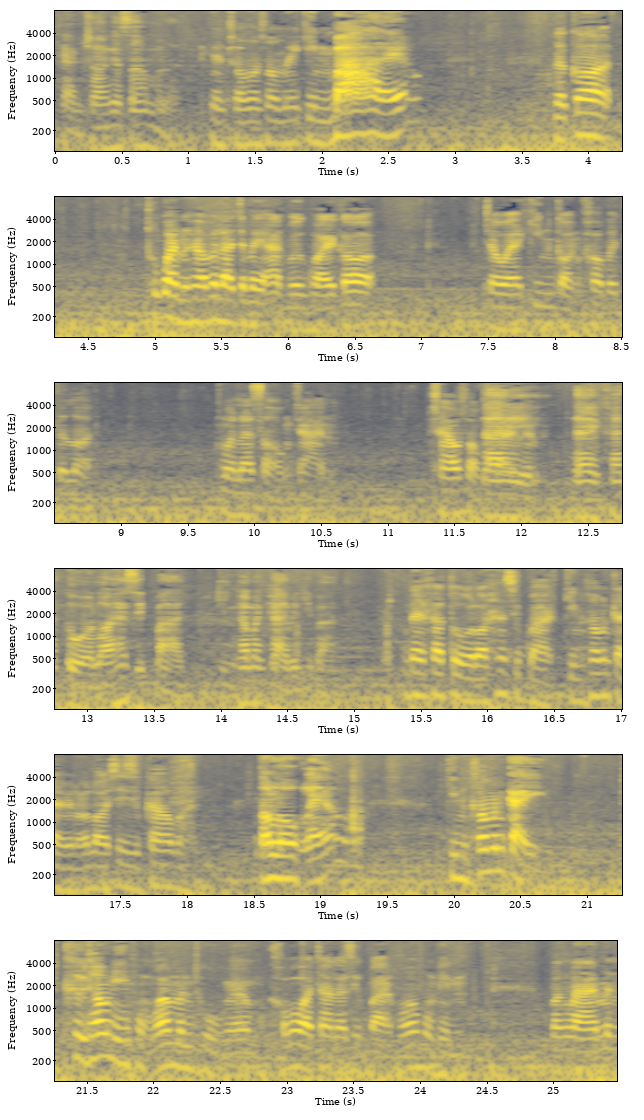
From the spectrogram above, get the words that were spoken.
แถมช้อนก็ซ่อมเหรอ เงินช้อนมาซ่อมให้กินบ้าแล้ว แล้วก็ทุกวันนะครับ เวลาจะไปอัดเวิร์กพอยต์ก็จะแวะกินก่อนเข้าไปตลอดวันละสองจานเช้าสองได้จานครับได้ค่าตัวร้อยห้าสิบาท กินข้าวมันไก่ไปกี่บาท ได้ค่าตัวร้อยห้าสิบาท กินข้าวมันไก่ไปร้อยร้อยสี่สิบเก้าบาทตลกแล้ว กินข้าวมันไก่ คือเท่านี้ผมว่ามันถูกนะเขาบอกว่าจานละสิบาท เพราะว่าผมเห็นบางร้านมัน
